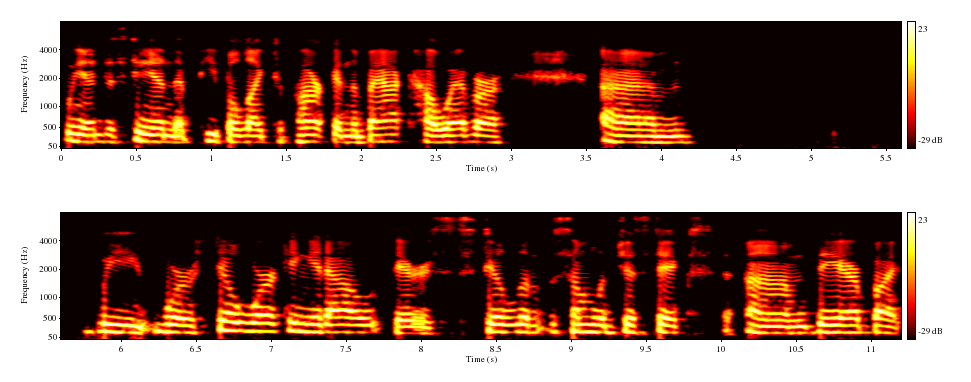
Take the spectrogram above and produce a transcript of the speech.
We understand that people like to park in the back. However, um, we were still working it out. There's still some logistics um, there, but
